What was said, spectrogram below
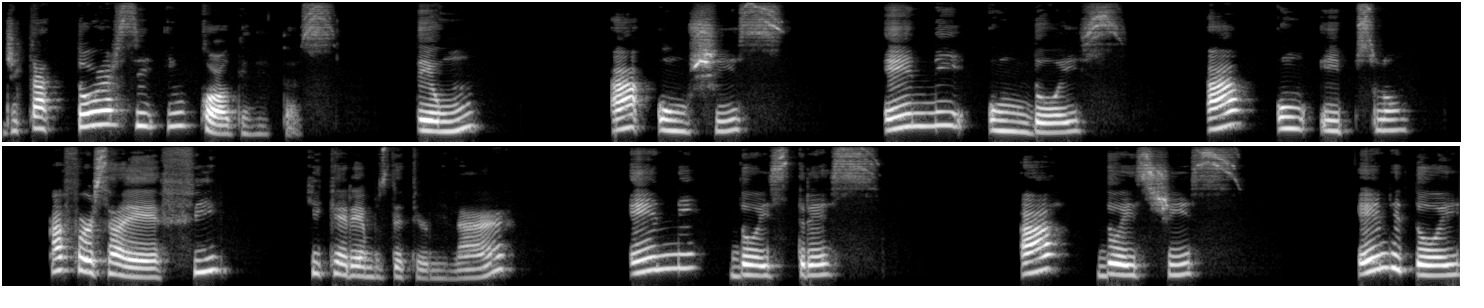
de 14 incógnitas, T1, A1x, N12, A1y, a força F que queremos determinar, N23, A2x, N2,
